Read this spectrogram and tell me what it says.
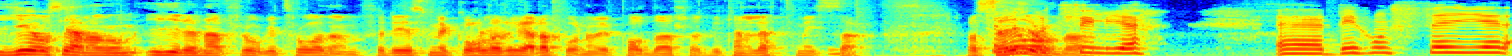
Ge oss gärna dem i den här frågetråden. För det är så mycket att hålla reda på när vi poddar så att vi kan lätt missa. Vad säger Förlåt, hon då? Silje. Eh, det hon säger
